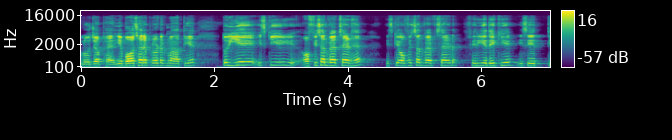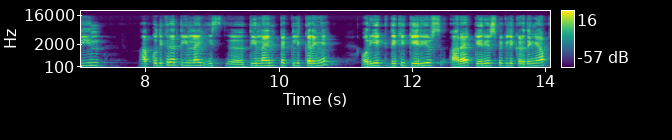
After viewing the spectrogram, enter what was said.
क्लोजअप है, ये बहुत सारे प्रोडक्ट बनाती है। तो ये इसकी ऑफिशियल वेबसाइट है, इसकी ऑफिशियल वेबसाइट फिर ये देखिए, इसे तीन आपको दिख रहा है तीन लाइन इस तीन लाइन पे क्लिक करेंगे और ये देखिए कैरियर्स आ रहा है कैरियर्स पे क्लिक कर देंगे आप।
